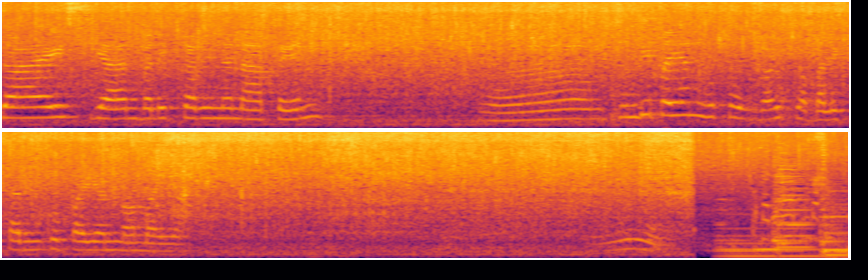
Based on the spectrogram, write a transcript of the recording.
Guys. Yan, balik ka rin na natin. Yan. Hindi pa yan luto guys. Babalik ka rin ko pa yan mamaya. Ooh.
